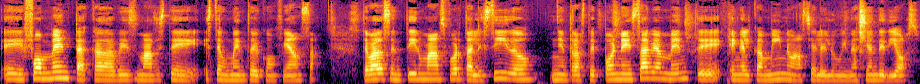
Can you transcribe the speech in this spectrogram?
eh, fomenta cada vez más este, este aumento de confianza. te vas a sentir más fortalecido mientras te pones sabiamente en el camino hacia la iluminación de Dios.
